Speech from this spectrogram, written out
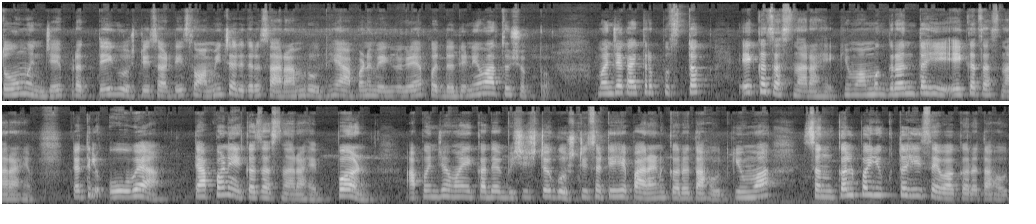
तो म्हणजे प्रत्येक गोष्टीसाठी स्वामीचरित्र सारामृत हे आपण वेगवेगळ्या पद्धतीने वाचू शकतो. म्हणजे काय तर पुस्तक एकच असणार आहे किंवा मग ग्रंथही एकच असणार आहे. त्यातील ओव्या त्या पण एकच असणार आहेत. पण आपण जेव्हा एखाद्या विशिष्ट गोष्टीसाठी हे पारायण करत आहोत किंवा संकल्पयुक्त ही सेवा करत आहोत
